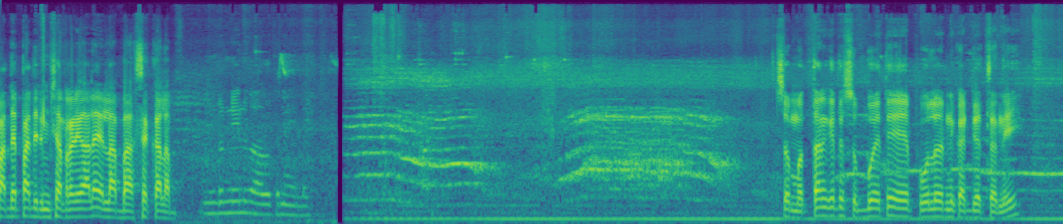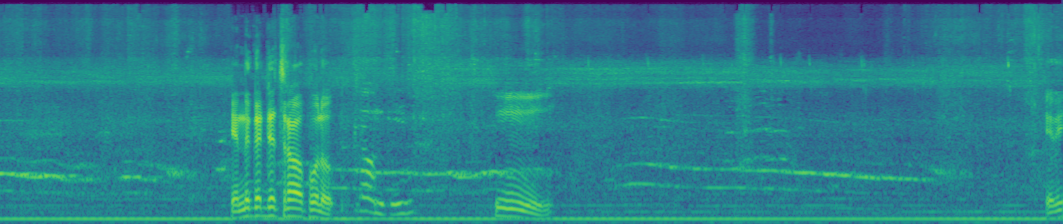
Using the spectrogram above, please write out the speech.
పది పది నిమిషాలు రెడీ కాలే ఇలా బస్ ఎక్కాల. నీళ్ళు కాగుతున్నాయి సో మొత్తానికైతే సుబ్బు అయితే పూలని కట్ చేస్తుంది. ఎందుకు కట్ చేస్తున్నావు ఆ పూలు? ఏది.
